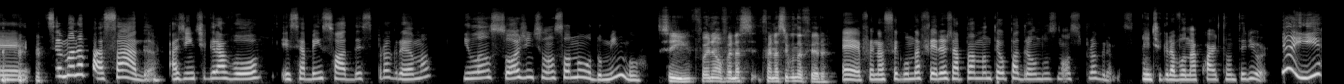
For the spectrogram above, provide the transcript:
É, semana passada, a gente gravou esse abençoado desse programa e lançou, a gente lançou no domingo? Sim, foi não, foi na, foi na segunda-feira. É, foi na segunda-feira já para manter o padrão dos nossos programas. A gente gravou na quarta anterior. E aí,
